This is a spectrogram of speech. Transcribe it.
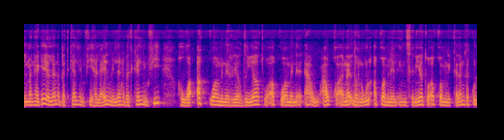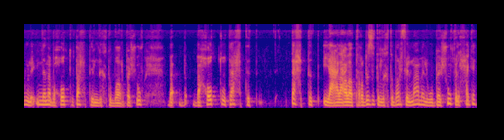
المنهجية اللي أنا بتكلم فيها العلم اللي أنا بتكلم فيه هو أقوى من الرياضيات وأقوى من أو اقوى نقدر نقول أقوى من الإنسانيات وأقوى من الكلام ده كله لأن أنا بحطه تحت الاختبار بشوف ب- بحطه تحت تحت يعني على ترابيزة الاختبار في المعمل وبشوف الحاجة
